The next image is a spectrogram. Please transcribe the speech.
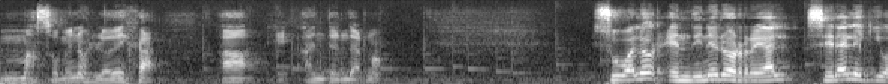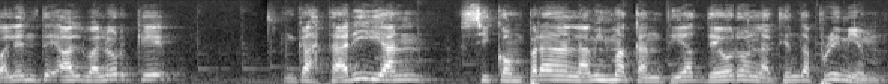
más o menos lo deja a, eh, a entender, ¿no? Su valor en dinero real será el equivalente al valor que gastarían si compraran la misma cantidad de oro en la tienda premium.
